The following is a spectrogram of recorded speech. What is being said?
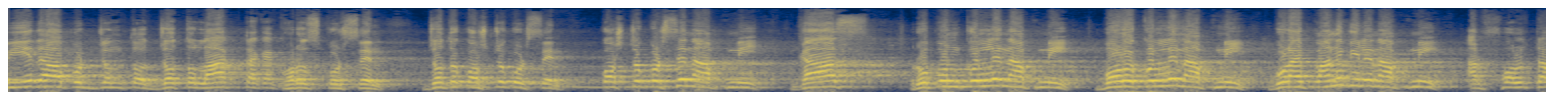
বিয়ে দেওয়া পর্যন্ত যত লাখ টাকা খরচ করছেন, যত কষ্ট করছেন কষ্ট করছেন আপনি, গাছ রোপণ করলেন আপনি, বড় করলেন আপনি, গোড়ায় পানি দিলেন আপনি, আর ফলটা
